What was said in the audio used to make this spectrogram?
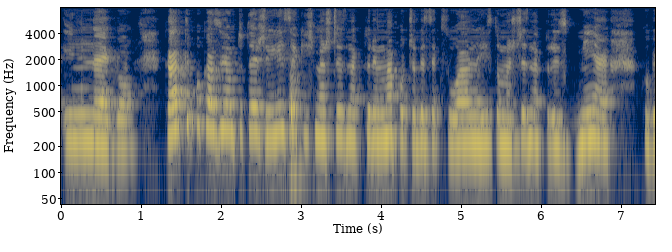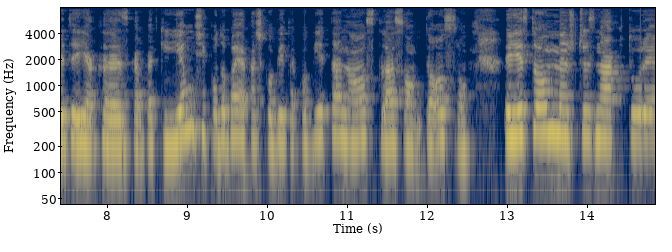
innego. Karty pokazują tutaj, że jest jakiś mężczyzna, który ma potrzeby seksualne, jest to mężczyzna, który zmienia kobiety jak e, skarpetki. Jemu się podoba jakaś kobieta, kobieta no z klasą i to ostrą. Jest to mężczyzna, który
